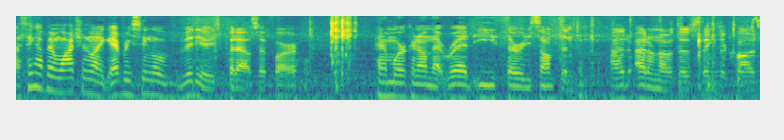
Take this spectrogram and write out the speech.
I think I've been watching like every single video he's put out so far I'm working on that red E30 something. I, I don't know what those things are called.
